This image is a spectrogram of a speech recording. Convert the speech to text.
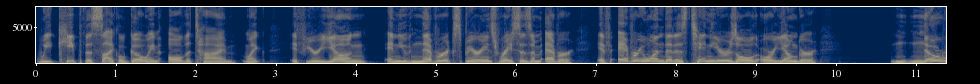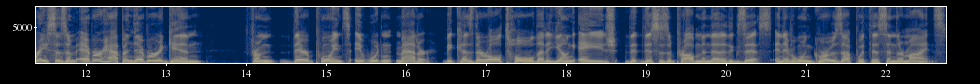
we keep the cycle going all the time. Like if you're young and you've never experienced racism ever, if everyone that is 10 years old or younger, no racism ever happened ever again, from their points, it wouldn't matter because they're all told at a young age that this is a problem and that it exists. And everyone grows up with this in their minds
